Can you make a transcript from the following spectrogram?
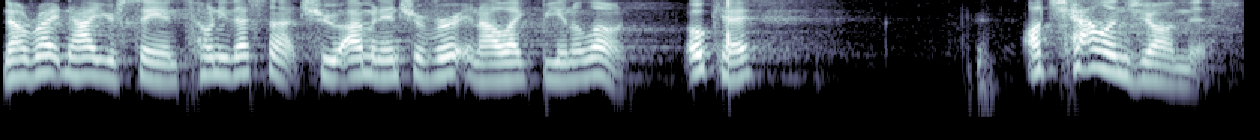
Now, right now, you're saying, Tony, that's not true. I'm an introvert and I like being alone. Okay. I'll challenge you on this.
